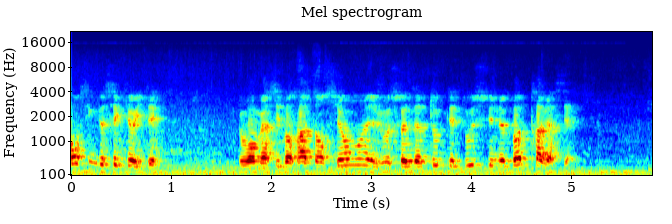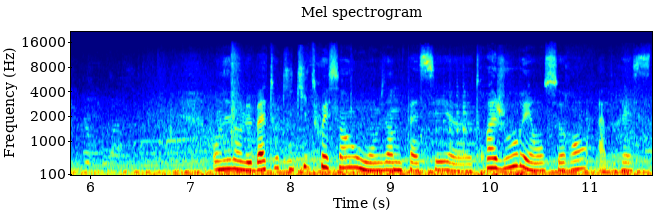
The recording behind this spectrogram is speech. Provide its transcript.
Consignes de sécurité. Je vous remercie de votre attention et je vous souhaite à toutes et tous une bonne traversée. On est dans le bateau qui quitte Ouessant où on vient de passer euh, trois jours et on se rend à Brest.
